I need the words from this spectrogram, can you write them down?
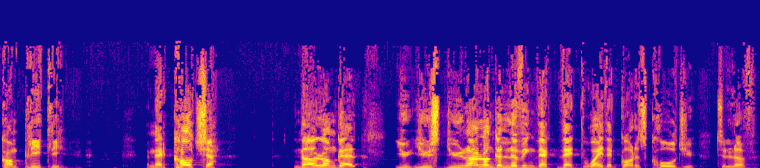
completely. And that culture no longer, you, you, you're no longer living that, that way that God has called you to live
